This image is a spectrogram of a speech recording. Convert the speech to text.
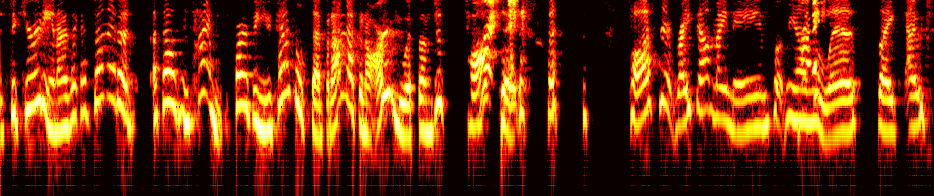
security? And I was like, I've done it a, a thousand times. It's part of a utensil set, but I'm not going to argue with them. Just toss it. toss it, write down my name, put me on the list. Like I just,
